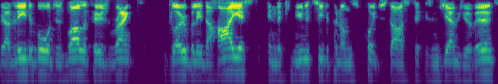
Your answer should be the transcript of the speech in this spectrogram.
We have leaderboards as well of who's ranked globally the highest in the community, depending on the point star stickers and gems you have earned.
